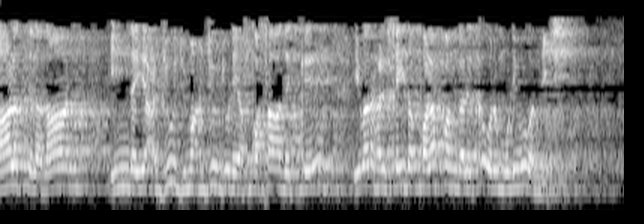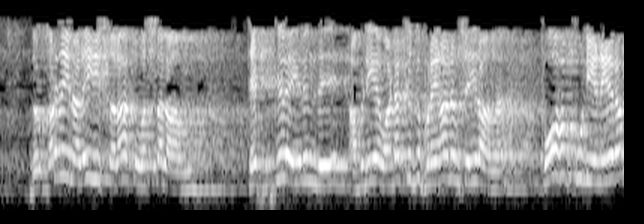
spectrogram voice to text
காலத்துல தான் இந்த பசாதுக்கு இவர்கள் செய்த குழப்பங்களுக்கு ஒரு முடிவு வந்துச்சு. துல்கர்னின் அலைஹி சலாத்து வசலாம் தெற்குல இருந்து அப்படியே வடக்குக்கு பிரயாணம் செய்யறாங்க போகக்கூடிய நேரம்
